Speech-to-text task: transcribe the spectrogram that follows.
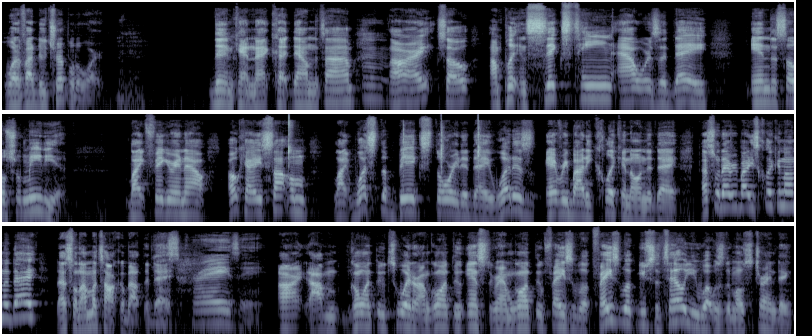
What if I do triple the work? Then can that cut down the time? Mm-hmm. All right. So I'm putting 16 hours a day into social media like figuring out okay something like what's the big story today what is everybody clicking on today that's what everybody's clicking on today that's what i'm gonna talk about today Crazy. all right i'm going through twitter i'm going through instagram i'm going through facebook facebook used to tell you what was the most trending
